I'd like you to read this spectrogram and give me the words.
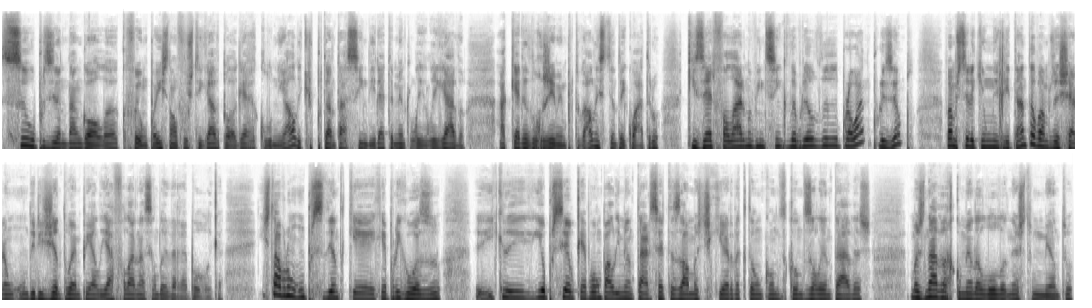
se o presidente de Angola, que foi um país tão fustigado pela guerra colonial e que, portanto, está assim diretamente ligado à queda do regime em Portugal, em 74, quiser falar no 25 de abril de, para o ano, por exemplo, vamos ter aqui um irritante ou vamos deixar um, um dirigente do MPLA falar na Assembleia da República? Isto abre um, um precedente que é, que é perigoso e que eu percebo que é bom para alimentar certas almas de esquerda que estão com, com desalentadas mas nada recomenda Lula neste momento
